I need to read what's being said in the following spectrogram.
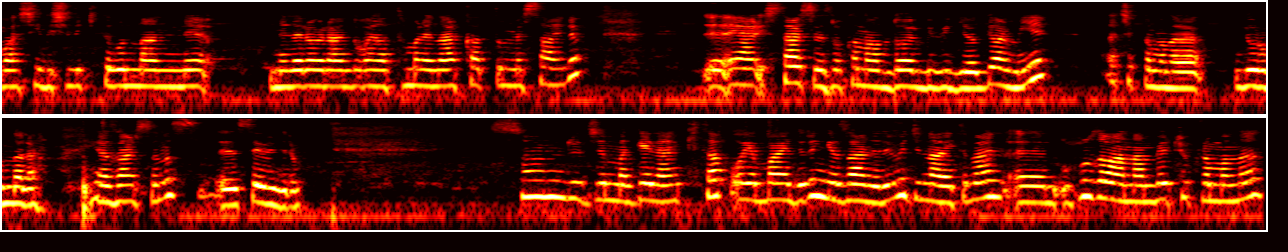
Vahşi Dişilik kitabından ne neler öğrendim, hayatıma neler kattım vesaire. E, eğer isterseniz o kanalda öyle bir video görmeyi açıklamalara, yorumlara yazarsanız e, sevinirim. Sonracıma gelen kitap Oya Baydar'ın Yazarları ve Cinayeti. Ben e, uzun zamandan beri Türk romanı,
